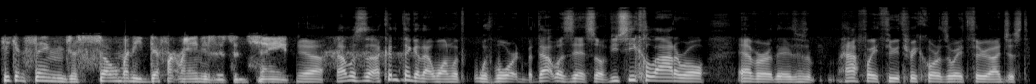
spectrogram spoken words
he can sing just so many different ranges. It's insane. yeah, that was I couldn't think of that one with with Wharton, but that was it. So if you see Collateral ever, there's a halfway through, three quarters of the way through. I just,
